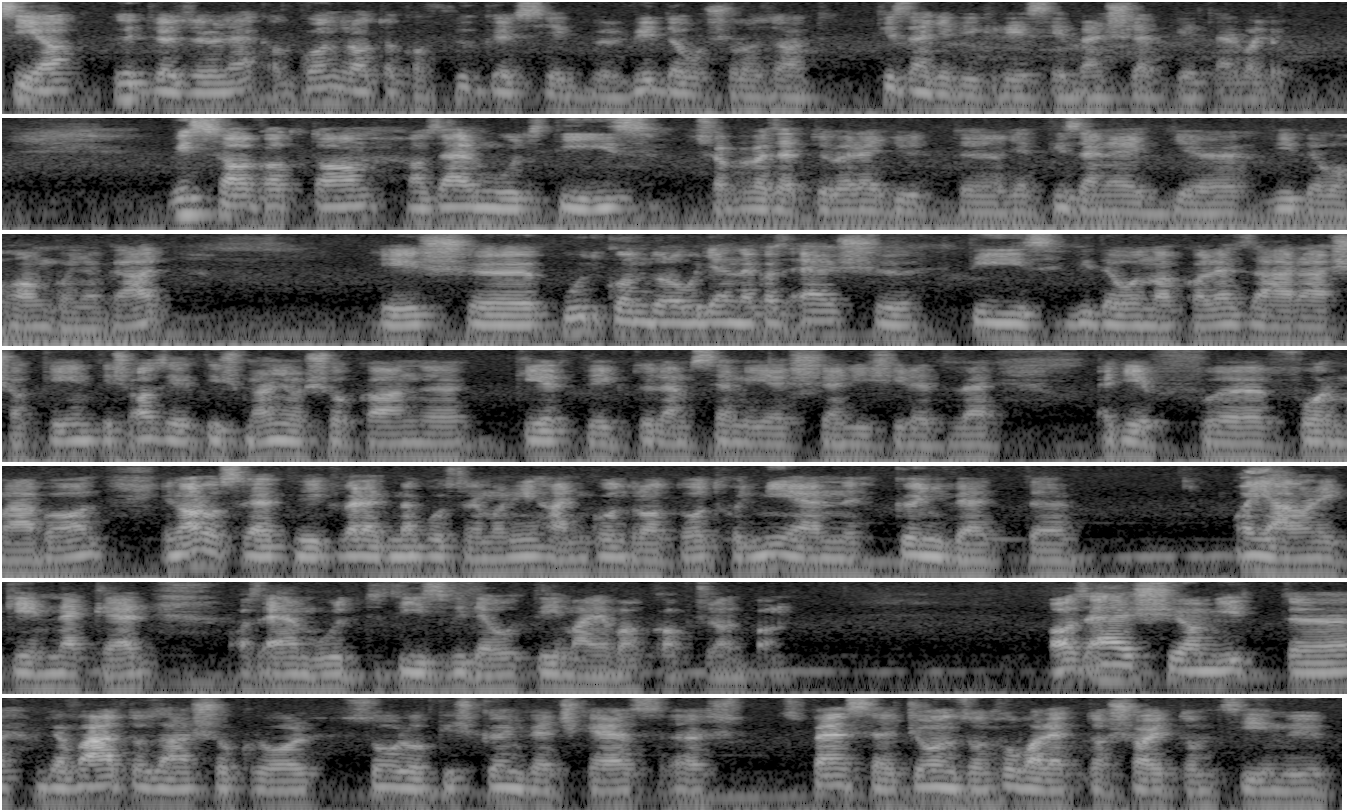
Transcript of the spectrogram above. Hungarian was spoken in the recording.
Szia! Üdvözöllek a Gondolatok a függőszékből videósorozat 11. részében Slep Péter vagyok. Visszahallgattam az elmúlt 10 és a bevezetővel együtt ugye 11 videó hanganyagát, és úgy gondolom, hogy ennek az első 10 videónak a lezárásaként, és azért is, mert nagyon sokan kérték tőlem személyesen is, illetve egyéb formában. Én arról szeretnék veled megosztani a néhány gondolatot, hogy milyen könyvet ajánlanék én neked az elmúlt 10 videó témájával kapcsolatban. Az első, amit ugye a változásokról szóló kis könyvecske, ez Spencer Johnson Hova lett a sajtom című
